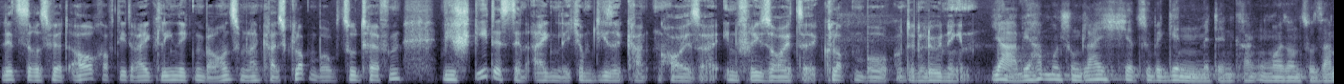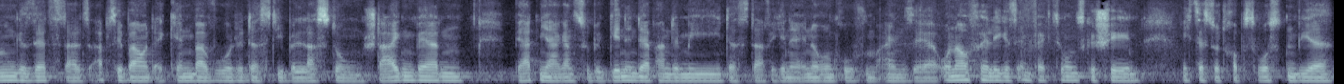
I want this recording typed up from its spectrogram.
Letzteres wird auch auf die drei Kliniken bei uns im Landkreis Kloppenburg zutreffen. Wie steht es denn eigentlich um diese Krankenhäuser in Friseute, Kloppenburg und in Löningen? Ja, wir haben uns schon gleich hier zu Beginn mit den Krankenhäusern zusammengesetzt, als absehbar und erkennbar wurde, dass die Belastungen steigen werden. Wir hatten ja ganz zu Beginn in der Pandemie, das darf ich in Erinnerung rufen, ein sehr unauffälliges Infektionsgeschehen. Nichtsdestotrotz wussten wir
